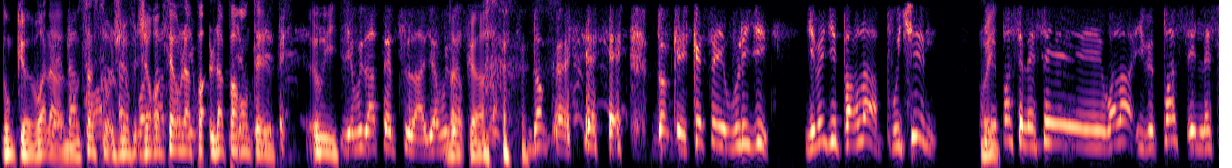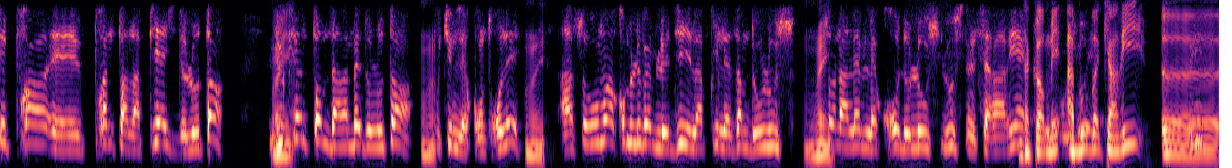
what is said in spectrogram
Donc euh, voilà, donc ça, je, referme la, la parenthèse. Oui, Je vous accepte cela. Je vous accepte. Donc, euh, donc qu'est-ce que je voulais dire? Je vais dire par là, Poutine, il Oui. ne veut pas se laisser, voilà, il veut pas se laisser prendre, euh, prendre par la piège de l'OTAN. Oui. L'Ukraine tombe dans la main de l'OTAN. Mm. Poutine l'a contrôlé. Oui. À ce moment, comme lui-même le dit, il a pris les armes de Lous. Oui. Si on enlève les crocs de Lous, Lous ne sert à rien. d'accord. Mais Abou. Bakari, euh,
